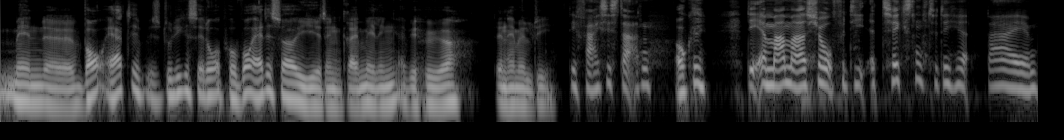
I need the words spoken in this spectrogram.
men øh, hvor er det, hvis du lige kan sætte ord på, hvor er det så i den grimmelding, at vi hører den her melodi? det er faktisk i starten. Okay. Det er meget, meget sjovt, fordi at teksten til det her, der er, øh,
